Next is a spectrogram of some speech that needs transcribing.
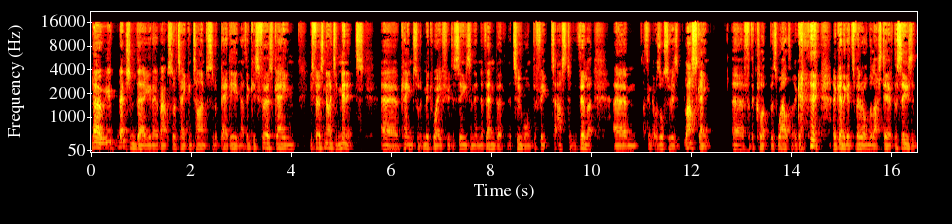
No, you mentioned there, you know, about sort of taking time to sort of bed in. I think his first game, his first 90 minutes, uh, came sort of midway through the season in November, a 2 1 defeat to Aston Villa. Um, I think that was also his last game uh, for the club as well, again, again against Villa on the last day of the season.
